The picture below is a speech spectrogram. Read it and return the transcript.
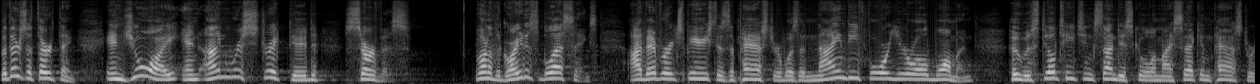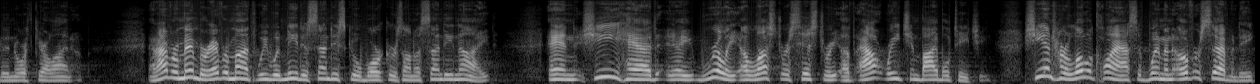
But there's a third thing enjoy an unrestricted service. One of the greatest blessings I've ever experienced as a pastor was a 94 year old woman who was still teaching Sunday school in my second pastorate in North Carolina. And I remember every month we would meet as Sunday school workers on a Sunday night. And she had a really illustrious history of outreach and Bible teaching. She and her little class of women over 70,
